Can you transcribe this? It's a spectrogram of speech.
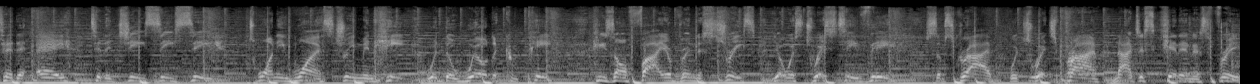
to the A to the GZZ. 21 streaming heat with the will to compete. He's on fire in the streets. Yo, it's Twitch TV. Subscribe with Twitch Prime. Not just kidding, it's free.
